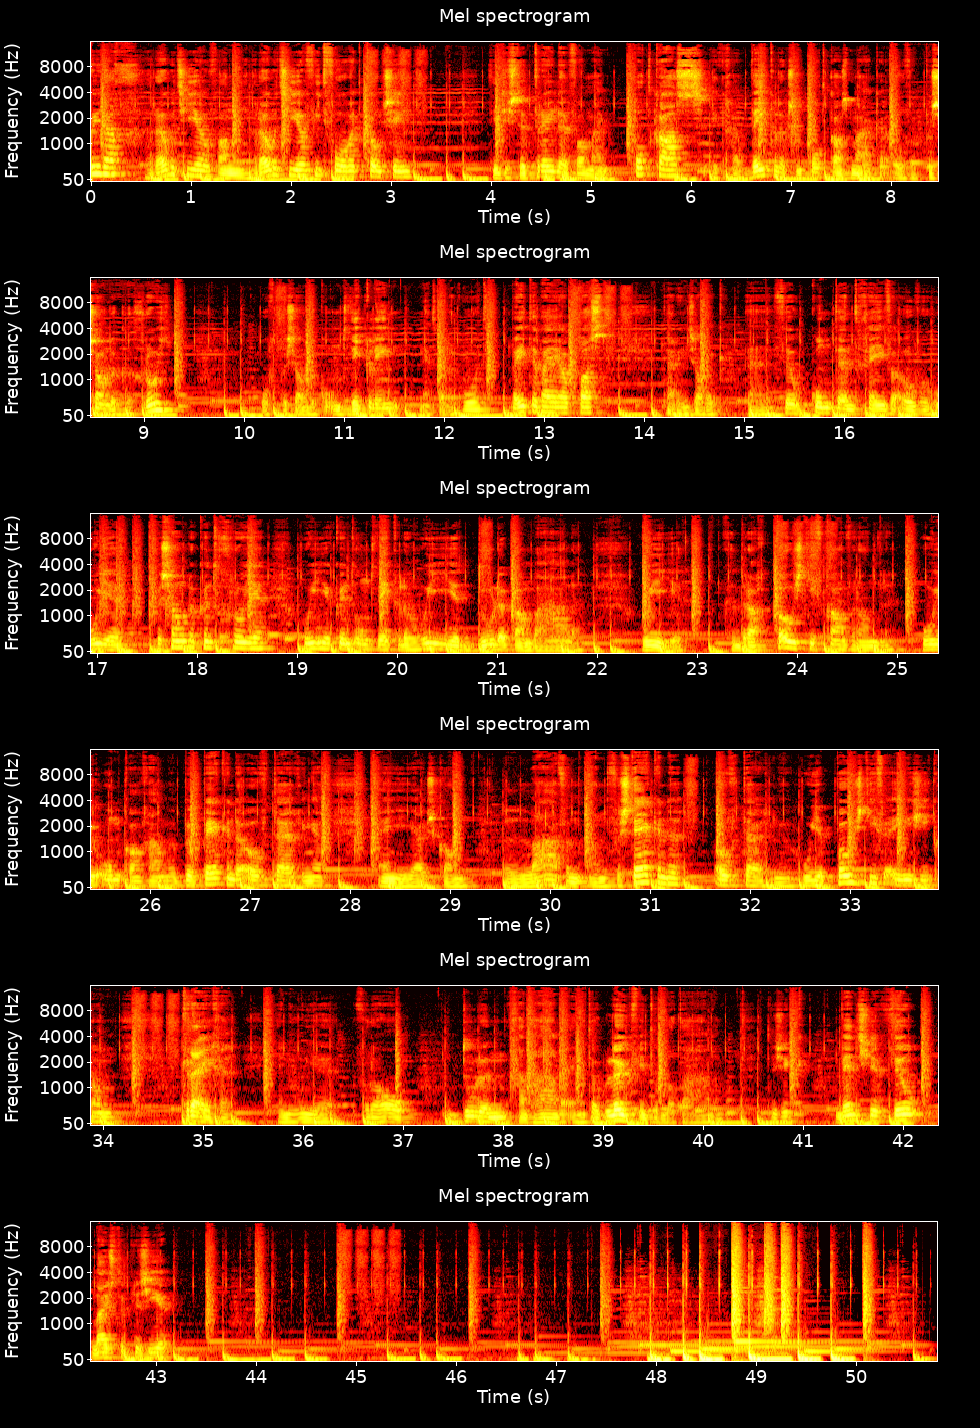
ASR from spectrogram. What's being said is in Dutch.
Goeiedag, Robert CEO van Robert CEO Feed Forward Coaching. Dit is de trailer van mijn podcast. Ik ga wekelijks een podcast maken over persoonlijke groei of persoonlijke ontwikkeling, net welk woord beter bij jou past. Daarin zal ik uh, veel content geven over hoe je persoonlijk kunt groeien, hoe je je kunt ontwikkelen, hoe je je doelen kan behalen, hoe je je gedrag positief kan veranderen, hoe je om kan gaan met beperkende overtuigingen en je juist kan laven aan versterkende overtuigingen, hoe je positieve energie kan krijgen en hoe je vooral doelen gaat halen en het ook leuk vindt om dat te halen. Dus ik wens je veel luisterplezier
